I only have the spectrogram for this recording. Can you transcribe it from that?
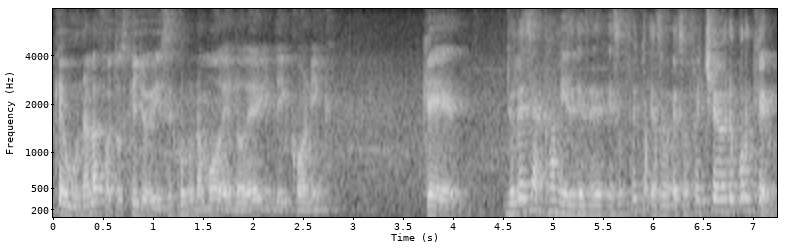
que una de las fotos que yo hice con una modelo de, de Iconic, que yo le decía a Cami, eso fue, eso, eso fue chévere porque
